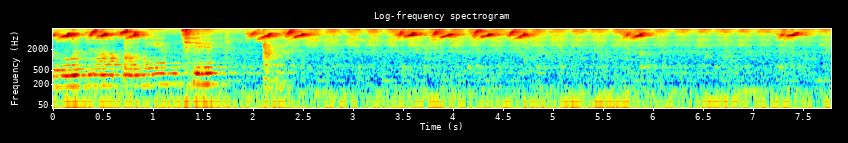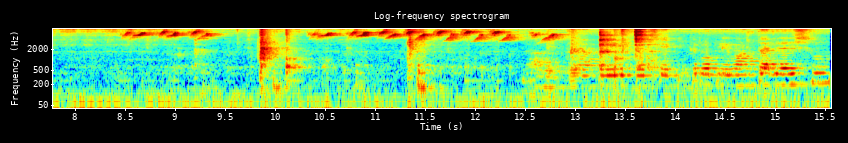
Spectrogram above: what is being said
રોજનો આપણો નિયમ છે આ રીતે આપણે પછી એક એક રોટલી વણતા જઈશું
